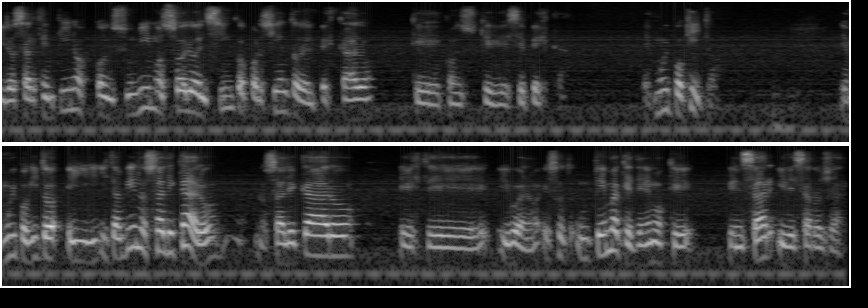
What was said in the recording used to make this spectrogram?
y los argentinos consumimos solo el 5% del pescado que, se pesca. Es muy poquito. Es muy poquito y, y también nos sale caro, nos sale caro, este, y bueno, es un tema que tenemos que pensar y desarrollar.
